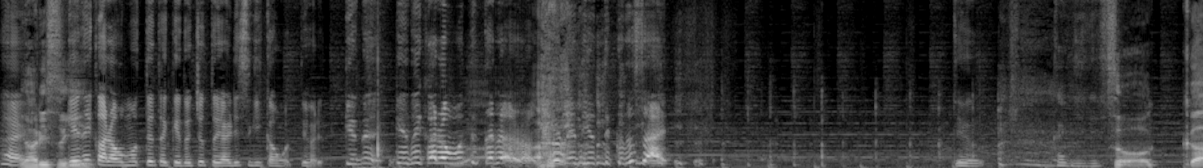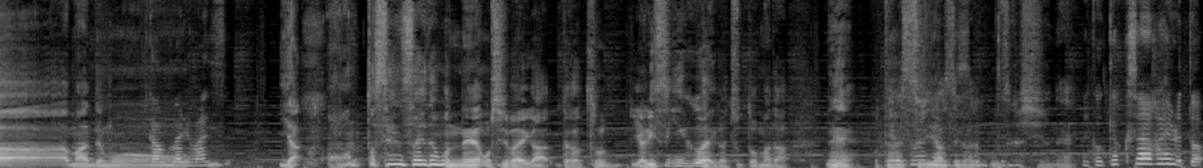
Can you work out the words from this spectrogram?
はい。やりすぎ。ゲネから思ってたけどちょっとやりすぎかもって言われて。ゲネゲネから思ってたらゲネで言ってくださいっていう感じです。そうかまあでも頑張ります。いやほんと繊細だもんねお芝居が。だからそのやりすぎ具合がちょっとまだねお互いすり合わせが難しいよね。なんかお客さん入るとや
